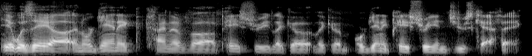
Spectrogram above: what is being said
it was a uh, an organic kind of uh, pastry, like a like a organic pastry and juice cafe.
